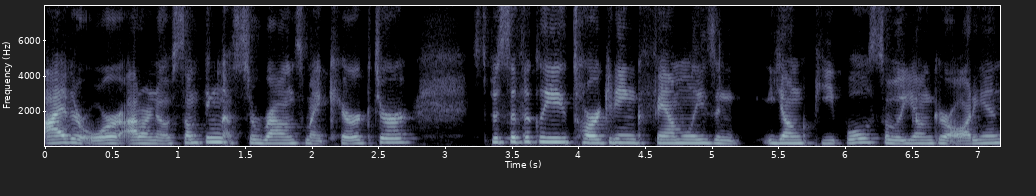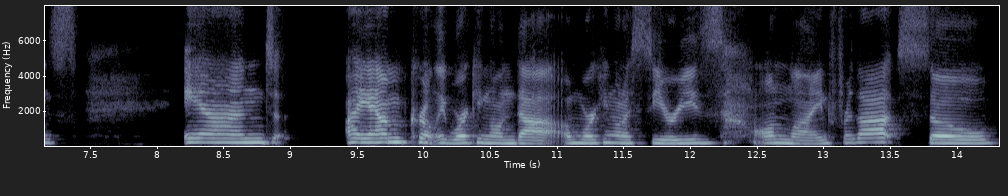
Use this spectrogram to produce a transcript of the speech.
either or i don't know something that surrounds my character specifically targeting families and young people so a younger audience. And I am currently working on that. I'm working on a series online for that. So,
